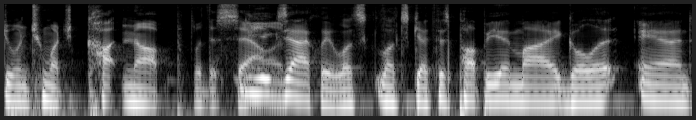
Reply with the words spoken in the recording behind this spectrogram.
doing too much cutting up with the salad. exactly. Let's let's get this puppy in my gullet. And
